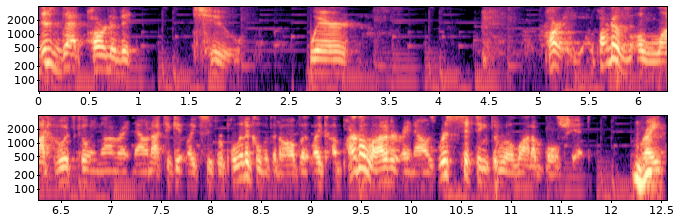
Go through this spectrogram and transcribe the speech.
there's that part of it too, where part part of a lot of what's going on right now, not to get like super political with it all, but like a part of a lot of it right now is we're sifting through a lot of bullshit, Mhm. right?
